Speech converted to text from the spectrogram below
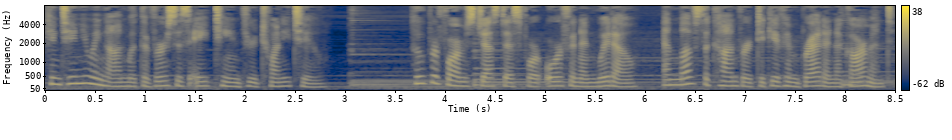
Continuing on with the verses 18 through 22. Who performs justice for orphan and widow, and loves the convert to give him bread and a garment?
